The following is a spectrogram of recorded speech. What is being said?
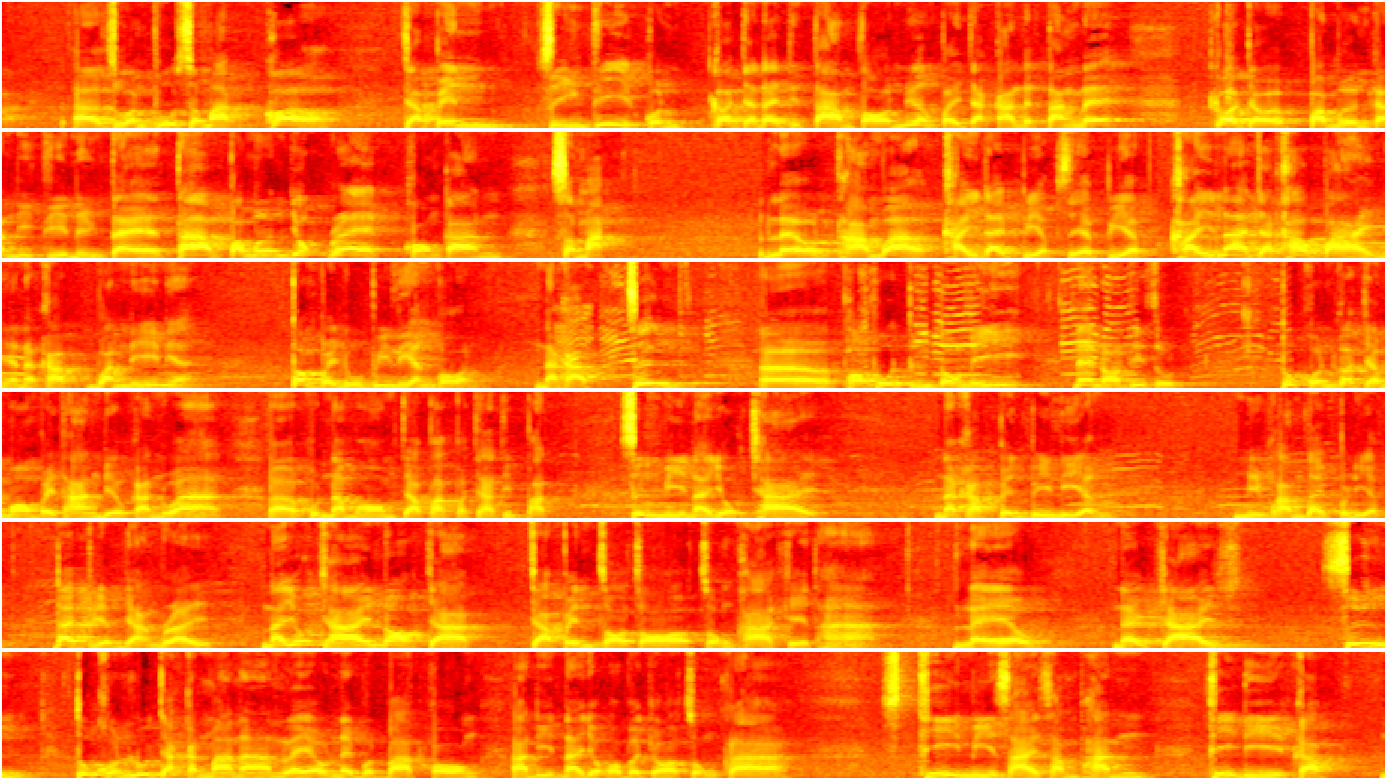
ส่วนผู้สมัครก็จะเป็นสิ่งที่คนก็จะได้ติดตามต่อเนื่องไปจากการเลือกตั้งและก็จะประเมินกันอีกทีหนึ่ง แต่ถ้าประเมินยกแรกของการสมัคร แล้วถามว่าใครได้เปรียบเสียเปรียบ ใครน่าจะเข้าป้ายเนี่ยนะครับ วันนี้เนี่ยต้องไปดูพี่เลี้ยงก่อนนะครับ ซึ่งออพอพูดถึงตรงนี้แน่นอนที่สุด ทุกคนก็จะมองไปทางเดียวกันว่าคุณน้ำหอมจากพรรคประชาธิปัตย์ซึ่งมีนายกชายนะครับ เป็นพี่เลี้ยงมีความได้เปรียบ ได้เปรียบอย่างไร นายกชายนอกจากจะเป็นสสสงขาเขตห้าแล้ว นายกชายซึ่งทุกคนรู้จักกันมานานแล้วในบทบาทของอดีตนายกอบจสงขลาที่มีสายสัมพันธ์ที่ดีกับ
